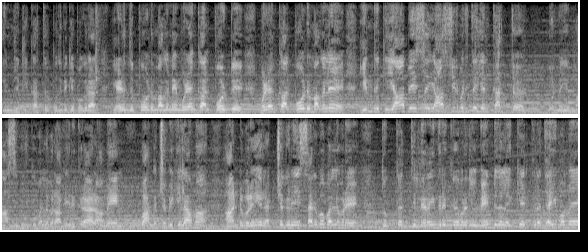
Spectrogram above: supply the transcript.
இன்றைக்கு கர்த்தர் புதுப்பிக்க போகிறார். எழுந்து போடு மகனே முழங்கால் போட்டு முழங்கால் போடு மகளே. இன்றைக்கு யாபேசை ஆசீர்வதித்த என் கர்த்தர். உன்னையும் ஆசீர்வதிக்க வல்லவராக இருக்கிறார். அமேன் வாங்க ஜெபிக்கலாமா? ஆண்டவரே ரட்சகரே சர்வ வல்லவரே துக்கத்தில் நிறைந்திருக்கிறவர்கள் வேண்டுதலை கேட்கிற தெய்வமே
